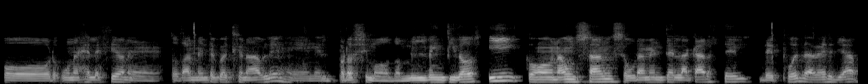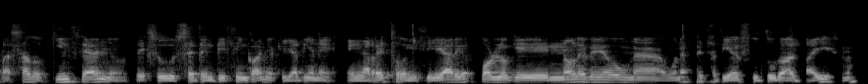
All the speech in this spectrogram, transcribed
por unas elecciones totalmente cuestionables en el próximo 2022 y con Aung San seguramente en la cárcel después de haber ya pasado 15 años de sus 75 años que ya tiene en arresto domiciliario, por lo que no le veo una buena expectativa de futuro al país, ¿no?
